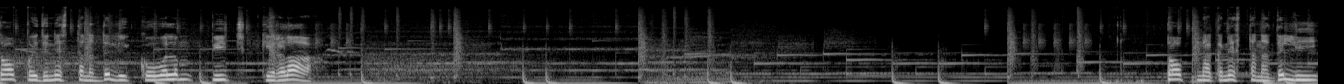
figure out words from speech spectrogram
ಟಾಪ್ ಐದನೇ ಸ್ಥಾನದಲ್ಲಿ ಕೋವಲಂ ಬೀಚ್, ಕೇರಳ. ಟಾಪ್ ನಾಲ್ಕನೇ ಸ್ಥಾನದಲ್ಲಿ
